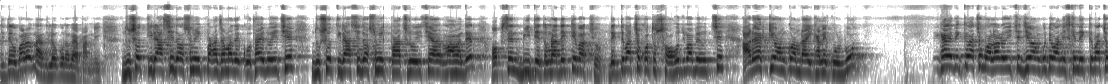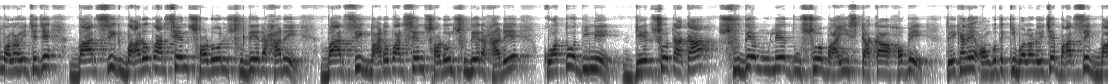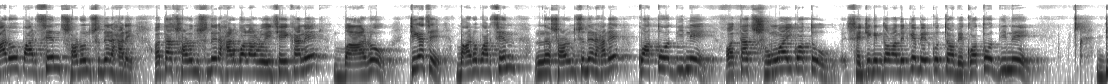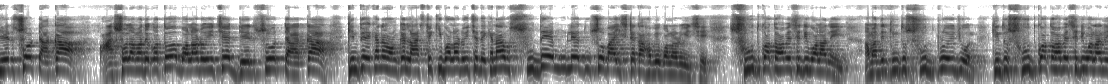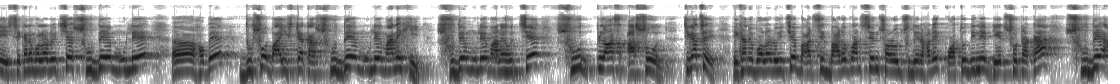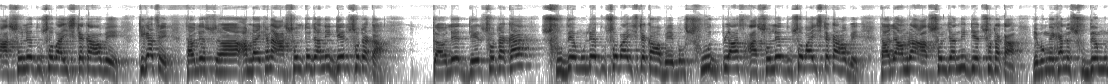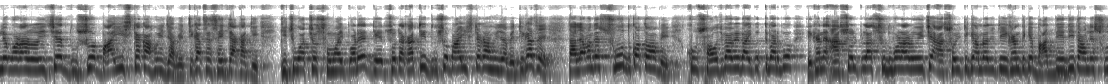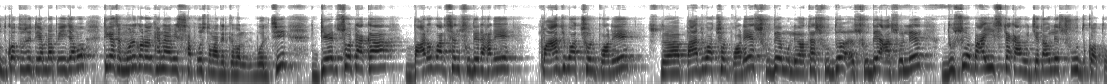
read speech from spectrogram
দিতেও পারো, না দিলেও কোনো ব্যাপার নেই। দুশো তিরাশি দশমিক পাঁচ আমাদের কোথায় রয়েছে? দুশো তিরাশি দশমিক পাঁচ রয়েছে আমাদের অপশন বিতে তোমরা দেখতে পাচ্ছ? দেখতে পাচ্ছ কত সহজভাবে হচ্ছে? আরও একটি অঙ্ক আমরা এখানে করব। এখানে দেখতে পাচ্ছ বলা রয়েছে যে অঙ্কটি অন দেখতে পাচ্ছ, বলা হয়েছে যে বার্ষিক বারো পার্সেন্ট সরল সুদের হারে, বার্ষিক বারো পার্সেন্ট সরল সুদের হারে কত দিনে দেড়শো টাকা, সুদে মূলে দুশো বাইশ টাকা হবে? তো এখানে অঙ্কতে কি বলা রয়েছে? বার্ষিক বারো পার্সেন্ট সরল সুদের হারে, অর্থাৎ সরল সুদের হার বলা রয়েছে এখানে বারো। ঠিক আছে? বারো পার্সেন্ট সরল সুদের হারে কত দিনে, অর্থাৎ সময় কত? সেটি কিন্তু আমাদেরকে বের করতে হবে। কত দিনে দেড়শো টাকা। আসল আমাদের কত বলা রয়েছে? দেড়শো টাকা। কিন্তু এখানে অঙ্কের লাস্টে কি বলা রয়েছে? দেখে নাও, সুদে মূলে দুশো বাইশ টাকা হবে বলা রয়েছে। সুদ কত হবে সেটি বলা নেই। আমাদের কিন্তু সুদ প্রয়োজন। কিন্তু সুদ কত হবে সেটি বলা নেই। সেখানে বলা রয়েছে, সুদে মূলে হবে দুশো বাইশ টাকা। সুদে মূলে মানে কি? সুদে মূলে মানে হচ্ছে সুদ প্লাস আসল। ঠিক আছে? এখানে বলা রয়েছে, বার্ষিক বারো পার্সেন্ট সরল সুদের হারে কত দিনে দেড়শো টাকা? সুদে আসলে দুশো বাইশ টাকা হবে। ঠিক আছে? তাহলে আমরা এখানে আসল তো জানি দেড়শো টাকা। তাহলে দেড়শো টাকা, সুদে মূলে দুশো বাইশ টাকা হবে এবং সুদ প্লাস আসলে দুশো বাইশ টাকা হবে। তাহলে আমরা আসল জানি দেড়শো টাকা এবং এখানে সুদে মূলে বলা রয়েছে দুশো বাইশ টাকা হয়ে যাবে, ঠিক আছে? সেই টাকাটি। কিছু বছর সময় পরে দেড়শো টাকাটি দুশো বাইশ টাকা হয়ে যাবে, ঠিক আছে? তাহলে আমাদের সুদ কত হবে? খুব সহজভাবে বাই করতে পারব। এখানে আসল প্লাস সুদ ভরা রয়েছে। আসলটিকে আমরা যদি এখান থেকে বাদ দিয়ে দিই, তাহলে সুদ কত সেটি আমরা পেয়ে যাব? ঠিক আছে? মনে করো এখানে আমি সাপোজ তোমাদেরকে বলছি, দেড়শো টাকা বারো পার্সেন্ট সুদের হারে পাঁচ বছর পরে পাঁচ বছর পরে সুদে মূল্যে, অর্থাৎ সুদ, সুদে আসলে দুশো বাইশ টাকা হয়েছে, তাহলে সুদ কত?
